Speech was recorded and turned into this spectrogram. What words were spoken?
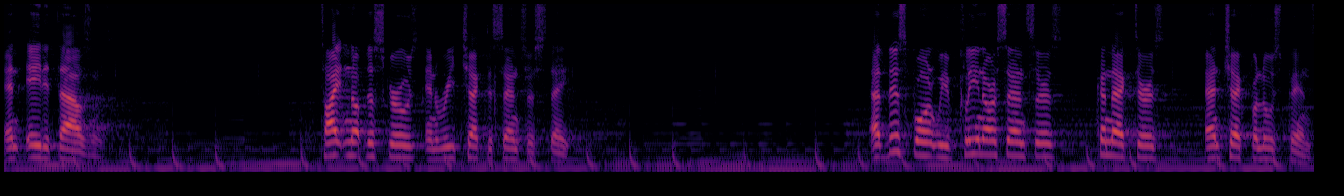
and 80 thousandths. Tighten up the screws and recheck the sensor state. At this point, we've cleaned our sensors, connectors, and checked for loose pins.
